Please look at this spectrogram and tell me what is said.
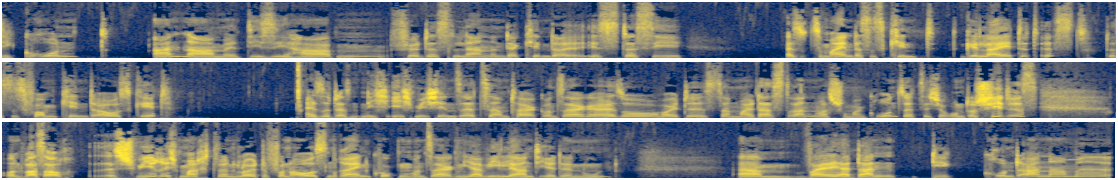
die Grundannahme, die Sie haben für das Lernen der Kinder, ist, dass sie, also zum einen, dass das Kind geleitet ist, dass es vom Kind ausgeht. Also, dass nicht ich mich hinsetze am Tag und sage, also heute ist dann mal das dran, was schon mal ein grundsätzlicher Unterschied ist. Und was auch es schwierig macht, wenn Leute von außen reingucken und sagen, ja, wie lernt ihr denn nun? Ähm, weil ja dann die Grundannahme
